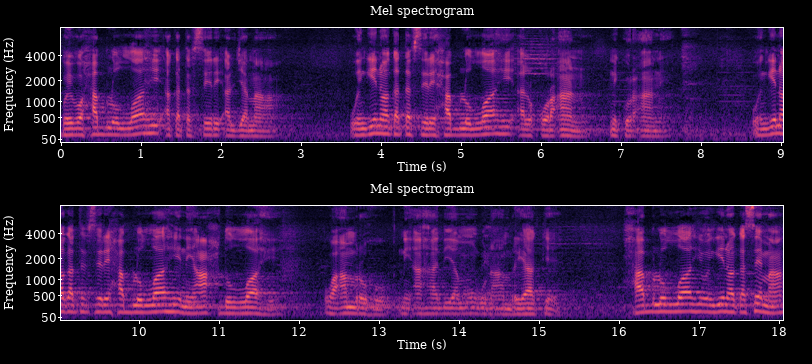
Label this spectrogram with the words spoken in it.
Kwa hivyo hablullahi akatafsiri aljamaa, wengine wakatafsiri hablullahi alquran, ni Qurani. Wengine wakatafsiri hablullahi ni ahdullahi wa amruhu, ni ahadi ya Mungu na amri yake. Hablullahi wengine wakasema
